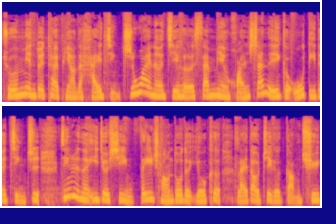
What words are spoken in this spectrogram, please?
除了面对太平洋的海景之外呢，结合三面环山的一个无敌的景致，今日呢依旧吸引非常多的游客来到这个港区。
